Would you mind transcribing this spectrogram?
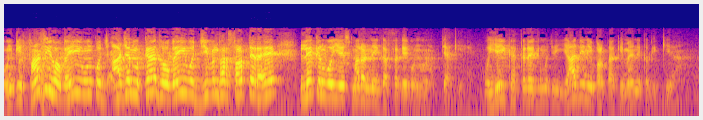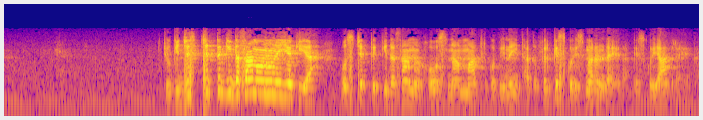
उनकी फांसी हो गई, उनको आजन्म कैद हो गई, वो जीवन भर सड़ते रहे, लेकिन वो ये स्मरण नहीं कर सके कि उन्होंने हत्या की है। वो यही कहते रहे कि मुझे याद ही नहीं पड़ता कि मैंने कभी किया। क्योंकि जिस चित्त की दशा में उन्होंने ये किया, उस चित्त की दशा में होश नाम मात्र को भी नहीं था तो फिर किसको स्मरण रहेगा, किसको याद रहेगा?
